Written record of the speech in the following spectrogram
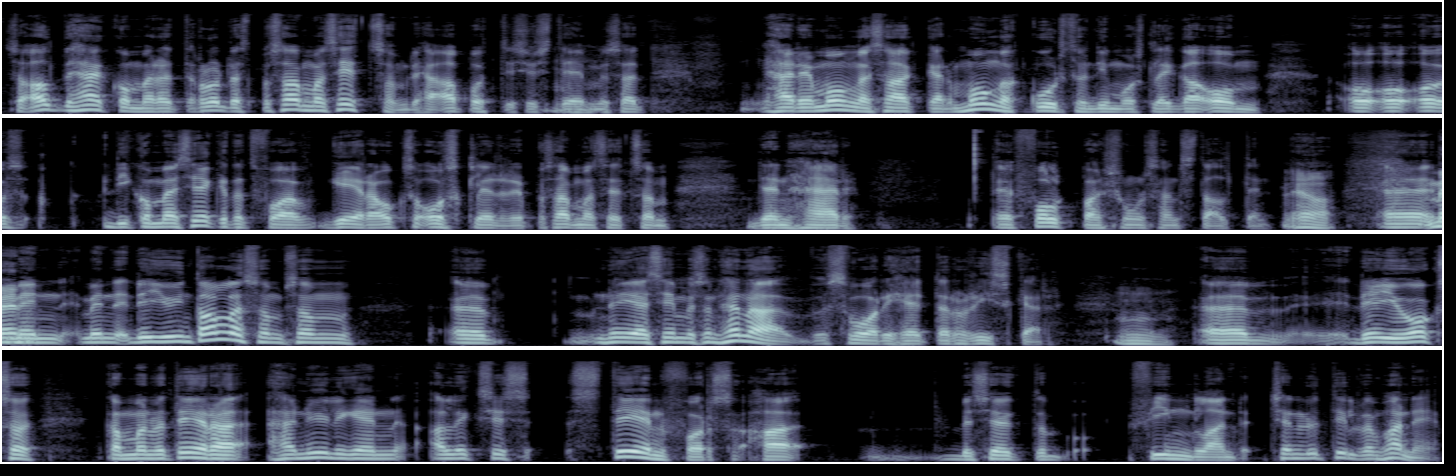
Så allt det här kommer att roddas på samma sätt som det här Apotti-systemet. Så att här är många saker, många kort som de måste lägga om och, och, och de kommer säkert att få agera också åskledare på samma sätt som den här eh, Folkpensionsanstalten. Ja. Eh, Men- Men, men, det är ju inte alla som, som eh, nöjer sig med sådana här svårigheter och risker. Mm. Det är ju också, kan man notera, här nyligen Alexis Stenfors har besökt Finland. Känner du till vem han är?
